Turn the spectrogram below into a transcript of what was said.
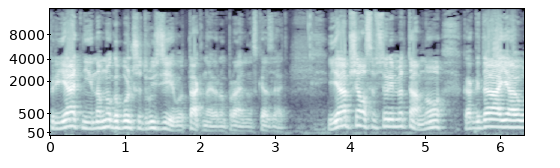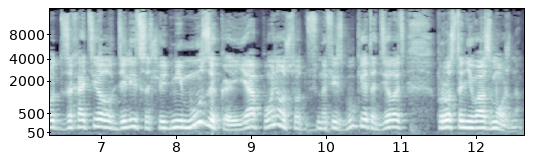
приятнее, намного больше друзей, вот так, наверное, правильно сказать. Я общался все время там, но когда я вот захотел делиться с людьми музыкой, я понял, что на Фейсбуке это делать просто невозможно.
